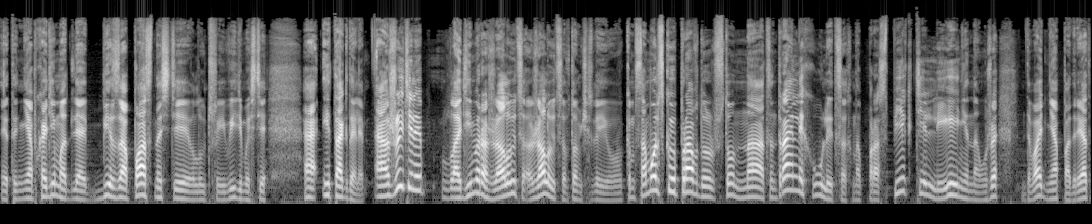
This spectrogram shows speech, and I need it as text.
это необходимо для безопасности, лучшей видимости а, и так далее. А жители Владимира жалуются, жалуются в том числе и в «Комсомольскую правду», что на центральных улицах, на проспекте Ленина уже два дня подряд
